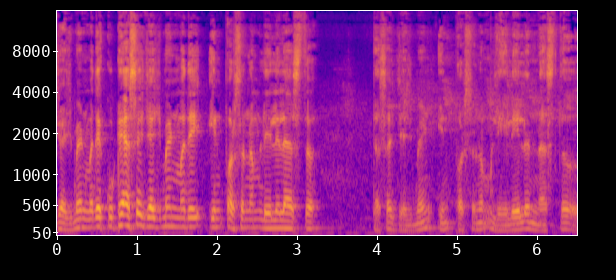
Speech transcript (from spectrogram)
जजमेंटमध्ये कुठे असं जजमेंटमध्ये इन पर्सनम लिहिलेलं असतं? तसं जजमेंट इन पर्सनम लिहिलेलं नसतं.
